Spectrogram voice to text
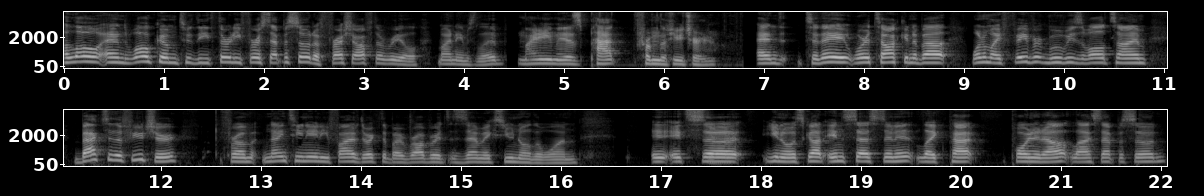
Hello and welcome to the 31st episode of Fresh Off the Reel. My name's Lib, My name is Pat from the future. and today we're talking about one of my favorite movies of all time, Back to the Future from 1985, directed by Robert Zemeckis. You know the one. It, it's uh, you know, it's got incest in it, like Pat pointed out last episode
